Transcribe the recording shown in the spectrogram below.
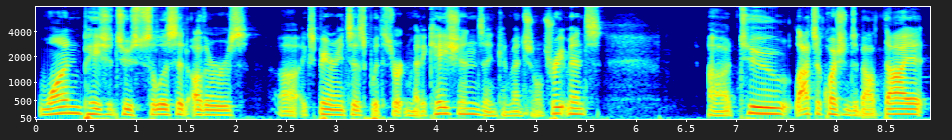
one, patients who solicit others' uh, experiences with certain medications and conventional treatments. Uh, two, lots of questions about diet.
